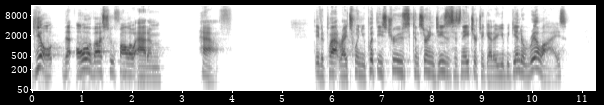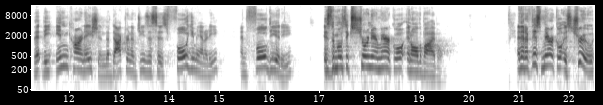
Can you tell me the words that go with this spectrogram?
guilt that all of us who follow Adam have. David Platt writes When you put these truths concerning Jesus' nature together, you begin to realize that the incarnation, the doctrine of Jesus' full humanity and full deity, is the most extraordinary miracle in all the Bible. And that if this miracle is true,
